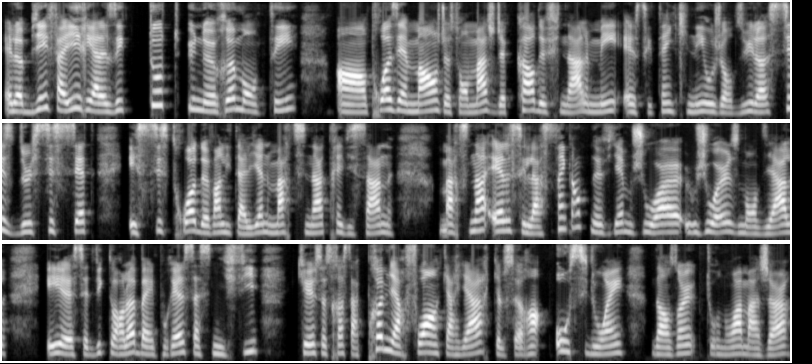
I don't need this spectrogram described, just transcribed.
Elle a bien failli réaliser toute une remontée en troisième manche de son match de quart de finale, mais elle s'est inclinée aujourd'hui, là, 6-2, 6-7 et 6-3 devant l'Italienne Martina Trevisan. Martina, elle, c'est la 59e joueuse mondiale et euh, cette victoire-là, ben, pour elle, ça signifie que ce sera sa première fois en carrière qu'elle se rend aussi loin dans un tournoi majeur.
